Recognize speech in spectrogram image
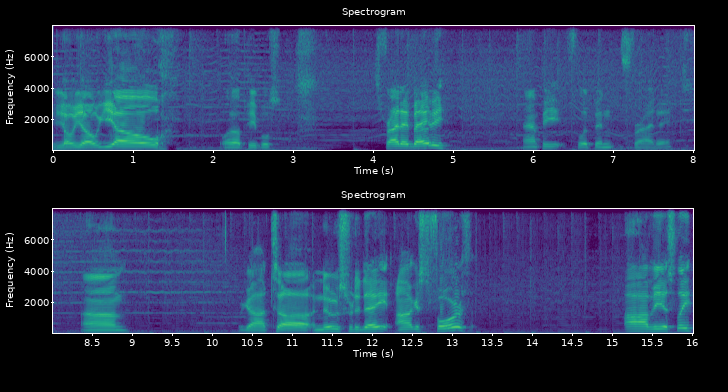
Yo, yo, yo. What up, peoples? It's Friday, baby. Happy flipping Friday. Um, we got uh, news for today, August 4th. Obviously,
